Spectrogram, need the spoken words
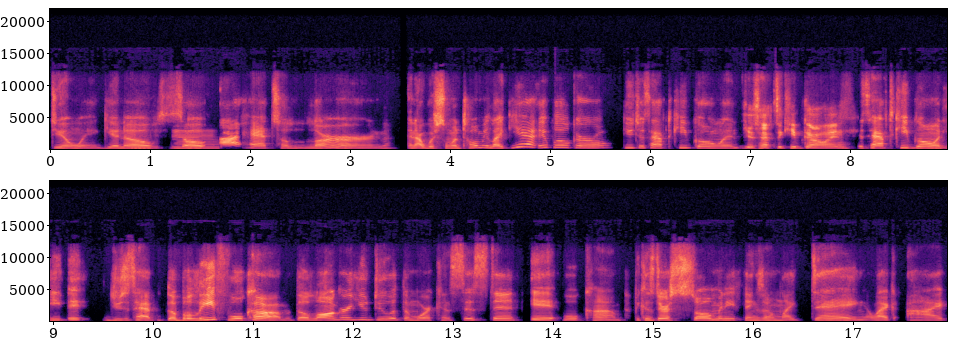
doing? You know. Mm-hmm. So mm-hmm. I had to learn, and I wish someone told me, like, yeah, it will, girl. You just have to keep going. You just have to keep going. You Just have to keep going. It, it, you just have the belief will come. The longer you do it, the more consistent it will come. Because there's so many things that I'm like, dang, like I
